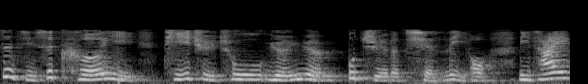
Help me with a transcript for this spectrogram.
自己是可以提取出源源不绝的潜力哦，你才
